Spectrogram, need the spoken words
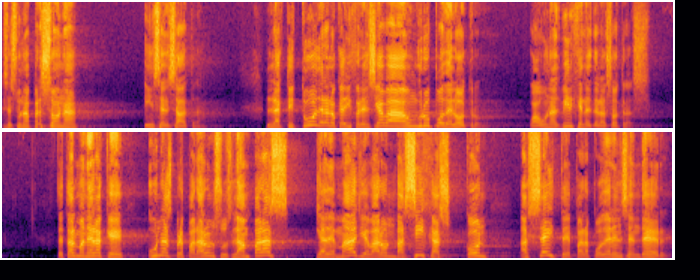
Esa es una persona insensata. La actitud era lo que diferenciaba a un grupo del otro, o a unas vírgenes de las otras. De tal manera que unas prepararon sus lámparas y además llevaron vasijas con aceite para poder encender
